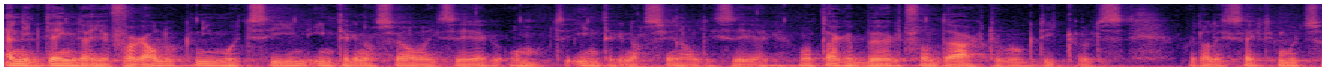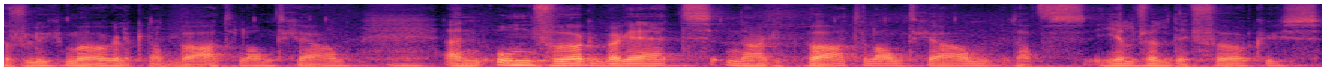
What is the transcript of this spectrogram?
En ik denk dat je vooral ook niet moet zien internationaliseren om te internationaliseren. Want dat gebeurt vandaag toch ook dikwijls. Wat ik zeg, je moet zo vlug mogelijk naar het buitenland gaan. En onvoorbereid naar het buitenland gaan, dat is heel veel defocus.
